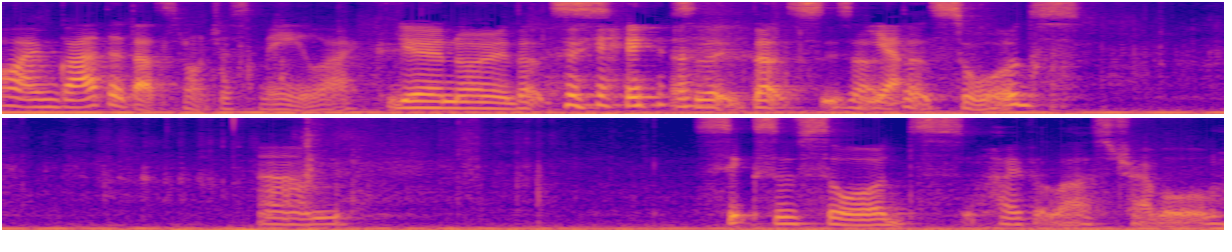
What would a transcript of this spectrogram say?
Oh, I'm glad that that's not just me. Like, Yeah, no, that's so that, that's is that Yeah. that's swords. Um, six of swords. Hope at last travel.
